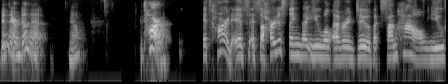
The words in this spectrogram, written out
been there done that you know? It's hard it's hard. It's it's the hardest thing that you will ever do but somehow you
